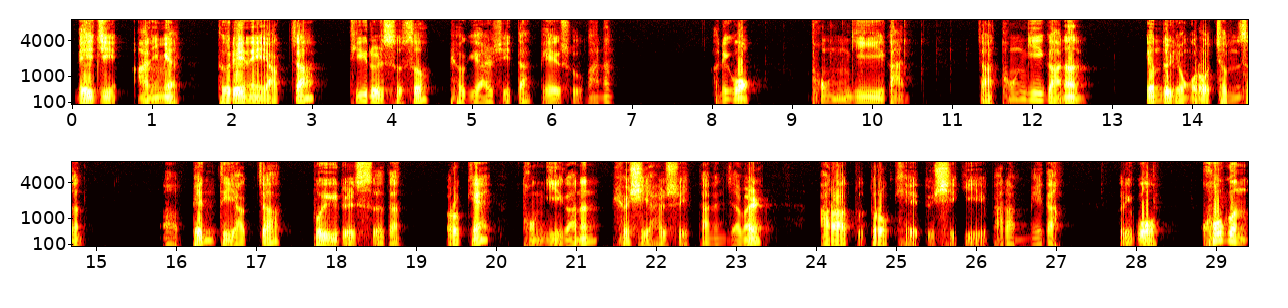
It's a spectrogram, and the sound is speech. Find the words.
내지 아니면 드레인의 약자 D를 써서 표기할 수 있다. 배수관은. 그리고 통기관. 자, 통기관은 여러분들 용어로 점선, 어, 벤트 약자 V를 쓰든 이렇게 통기관은 표시할 수 있다는 점을 알아두도록 해 두시기 바랍니다. 그리고 콕은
